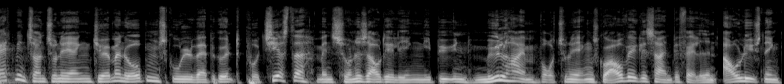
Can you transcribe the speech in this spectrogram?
Badmintonturneringen German Open skulle være begyndt på tirsdag, men sundhedsafdelingen i byen Mülheim, hvor turneringen skulle afvikle sig, anbefalede en aflysning,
